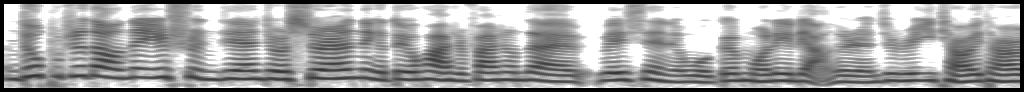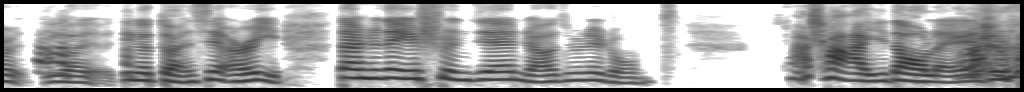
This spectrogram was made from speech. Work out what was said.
你都不知道那一瞬间，就是虽然那个对话是发生在微信里，我跟魔力两个人就是一条一条那个那个短信而已，但是那一瞬间，你知道，就是那种咔嚓一道雷，就是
